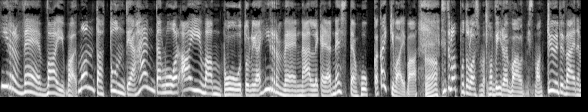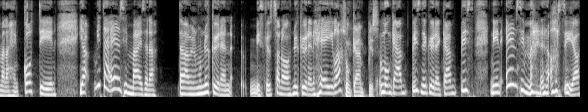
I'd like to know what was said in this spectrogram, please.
hirveä vaiva, monta tuntia, häntä luon aivan puutun ja hirveä nälkä ja nestehukka, kaikki vaivaa. Joo. Sitten lopputulos on vihdoin valmis. Mä oon tyytyväinen, mä lähden kotiin. Ja mitä ensimmäisenä tämä mun nykyinen, miskä nyt sanoo, nykyinen heila, Sun kämppis. mun kämppis, nykyinen kämppis, niin ensimmäinen asia,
